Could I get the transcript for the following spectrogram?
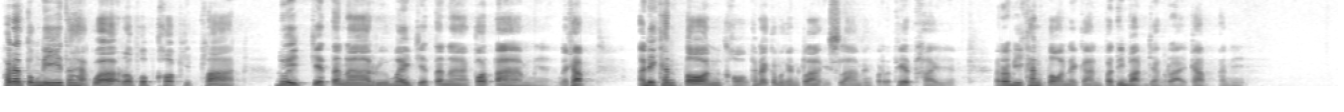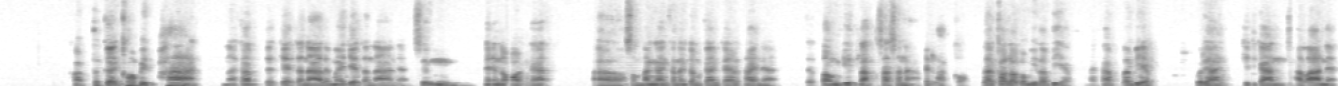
เพราะฉะนั้นตรงนี้ถ้าหากว่าเราพบข้อผิดพลาด ด้วยเจตนาหรือไม่เจตนาก็ตามเนี่ยนะครับ อันนี้ขั้นตอนของคณะกรรมการกลางอิสลามแห่งประเทศไทย เรามีขั้นตอนในการปฏิบัติอย่างไรครับอันนี้ ครับถ้าเกิดข้อผิดพลาดนะครับจะเจตนาหรือไม่เจตนาเนี่ยซึ่งแน่นอนนะสำนักงานคณะกรรมการการไทยเนี่ยจะต้องยึดหลักศาสนาเป็นหลักก่อนแล้วก็เราก็มีระเบียบนะครับ ระเบียบบริหารกิจการฮาลาลเนี่ย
